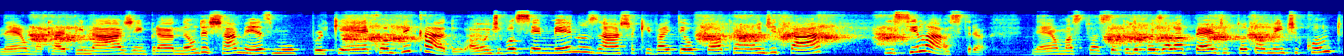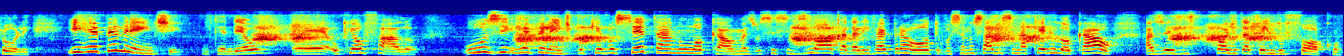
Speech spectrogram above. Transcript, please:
né, uma carpinagem para não deixar mesmo, porque é complicado. Aonde você menos acha que vai ter o foco é onde está e se lastra. Né? É uma situação que depois ela perde totalmente o controle. E repelente, entendeu? É, o que eu falo. Use repelente, porque você está num local, mas você se desloca, dali vai para outro. Você não sabe se naquele local, às vezes, pode estar tá tendo foco.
